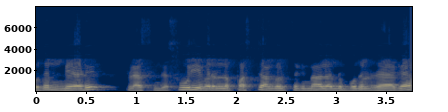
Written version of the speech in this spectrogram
புதன் மேடு ப்ளஸ் இந்த சூரிய விரலில் ஃபஸ்ட் அங்கலத்துக்கு மேலே இந்த புதன் ரேகை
